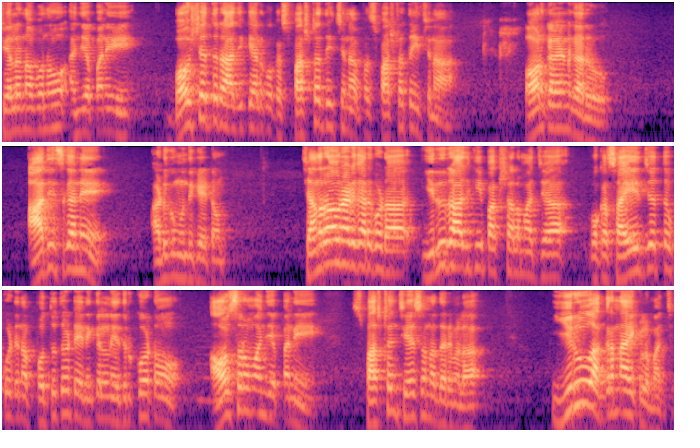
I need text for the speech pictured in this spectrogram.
చీలనవ్వును అని చెప్పని భవిష్యత్తు రాజకీయాలకు ఒక స్పష్టత ఇచ్చిన స్పష్టత ఇచ్చిన పవన్ కళ్యాణ్ గారు ఆ దిశగానే అడుగు ముందుకేయటం చంద్రబాబు నాయుడు గారు కూడా ఇరు రాజకీయ పక్షాల మధ్య ఒక సైజ్యతతో కూడిన పొత్తుతోటి ఎన్నికలను ఎదుర్కోవటం అవసరం అని చెప్పని స్పష్టం చేస్తున్న ధర్మిల ఇరు అగ్రనాయకుల మధ్య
